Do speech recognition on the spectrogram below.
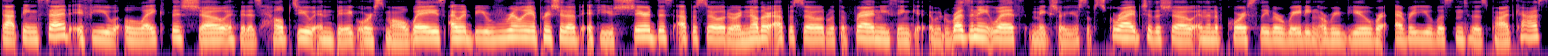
That being said, if you like this show, if it has helped you in big or small ways, I would be really appreciative if you shared this episode or another episode with a friend you think it would resonate with. Make sure you're subscribed to the show. And then, of course, leave a rating or review wherever you listen to this podcast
